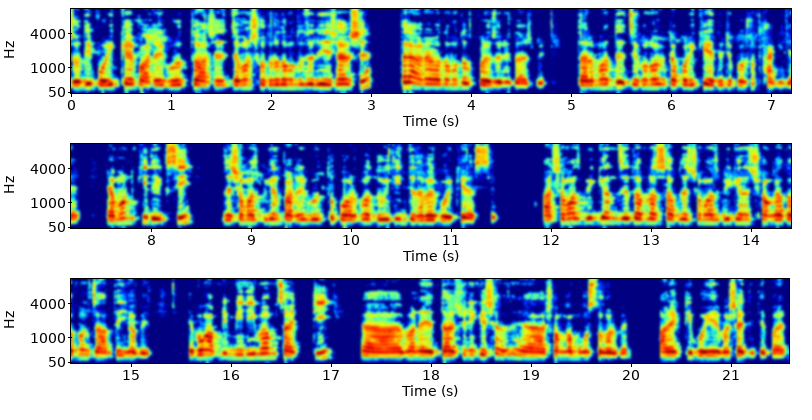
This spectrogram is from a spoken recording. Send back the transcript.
যদি পরীক্ষায় পাঠের গুরুত্ব আসে, যেমন সতেরোতম যদি এসে আসে তাহলে আঠারোতম মতো প্রয়োজনীয়তা আসবে। তার মধ্যে যে কোনো একটা পরীক্ষায় এই দুটি প্রশ্ন থাকি যায়। এমনকি দেখছি যে সমাজবিজ্ঞান পাঠের গুরুত্ব পরপর দুই, তিনটে ধাপে পরীক্ষায় আসছে। আর সমাজ বিজ্ঞান যেহেতু আপনার সাবজেক্ট সমাজবিজ্ঞানের সংজ্ঞা তো আপনাকে জানতেই হবে। এবং আপনি মিনিমাম চারটি মানে দার্শনিকের সংজ্ঞা মুখস্থ করবেন। আর একটি বইয়ের ভাষায় দিতে পারেন।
